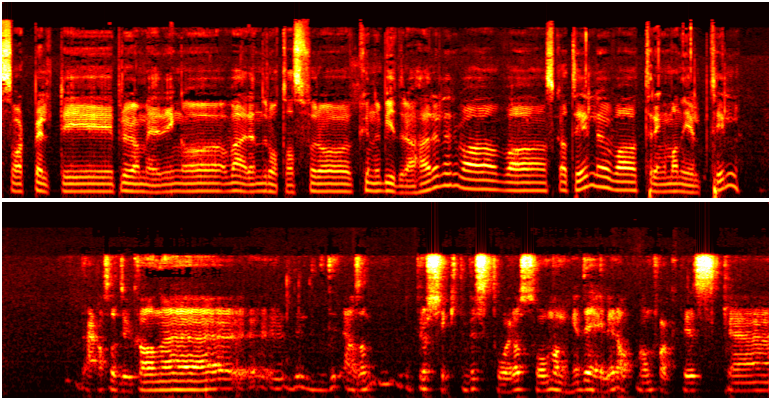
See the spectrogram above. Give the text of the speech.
svart belte i programmering og være en råtass for å kunne bidra her, eller hva, hva skal til? Hva trenger man hjelp til? Nei, altså du kan uh, altså, Prosjektet består av så mange deler at man faktisk eh,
